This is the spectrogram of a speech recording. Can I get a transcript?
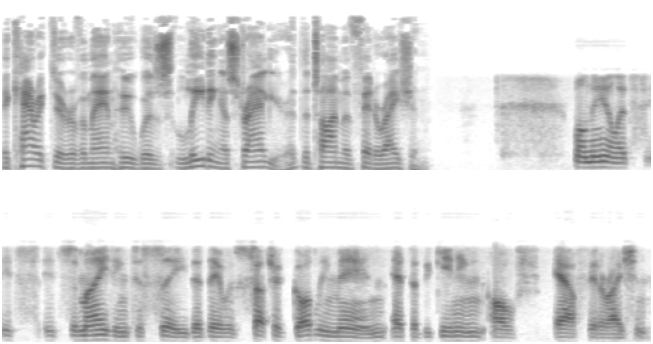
the character of a man who was leading Australia at the time of Federation? Well, Neil, it's it's it's amazing to see that there was such a godly man at the beginning of our federation,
